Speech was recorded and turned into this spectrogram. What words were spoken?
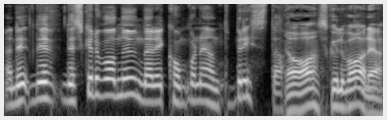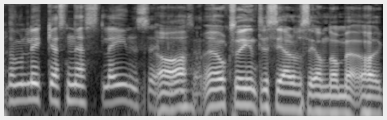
Ja, det, det, det skulle vara nu när det är komponentbrist då. ja, skulle vara det. De lyckas nästla in sig Ja, jag är också intresserad av att se om de har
